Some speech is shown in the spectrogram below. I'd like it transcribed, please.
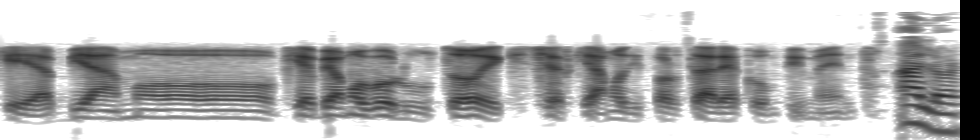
che abbiamo, che abbiamo, voluto e che cerchiamo di portare a compimento. Allora,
